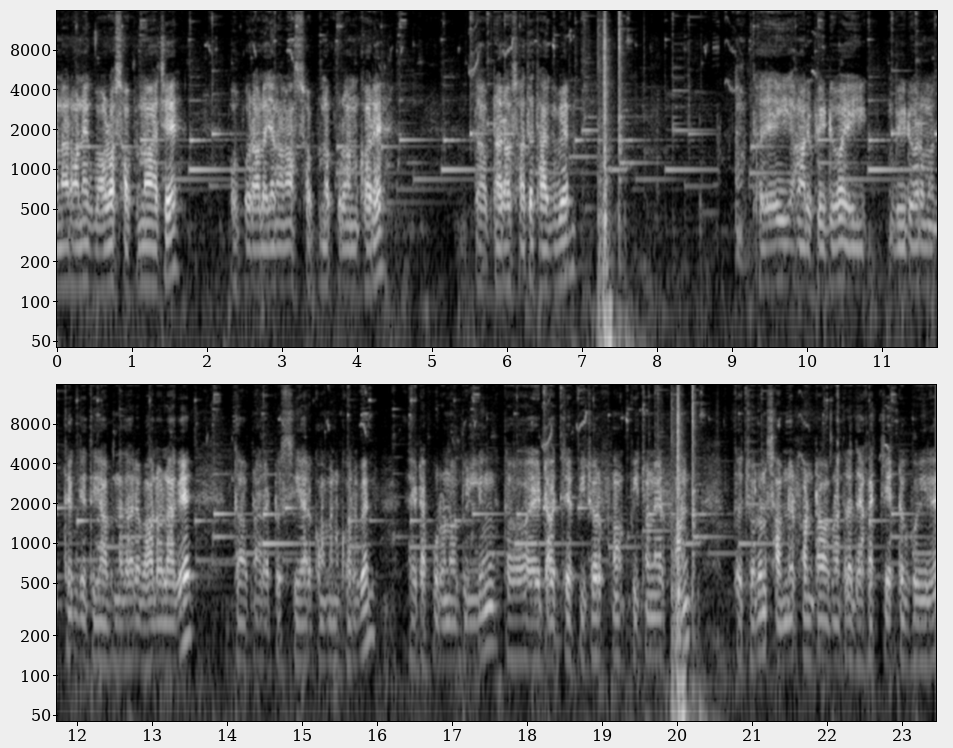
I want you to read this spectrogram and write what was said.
ওনার অনেক বড় স্বপ্ন আছে ওপরওয়ালা যেন আমার স্বপ্ন পূরণ করে। তো আপনারাও সাথে থাকবেন। তো এই আমার ভিডিও এই ভিডিওর মধ্যে যদি আপনাদের ভালো লাগে, তো আপনারা একটু শেয়ার কমেন্ট করবেন। এটা পুরনো বিল্ডিং তো এটা হচ্ছে পিছর পিছনের ফ্রন্ট তো চলুন সামনের ফ্রন্টটাও আপনাদের দেখাচ্ছি একটু ঘুরিয়ে।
